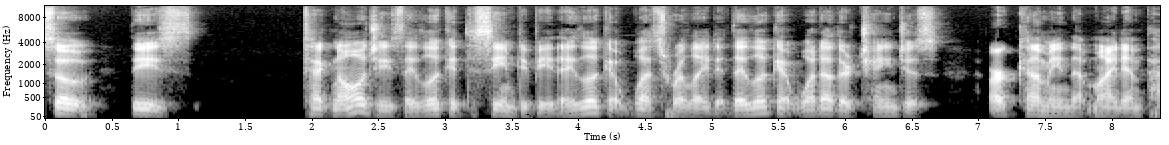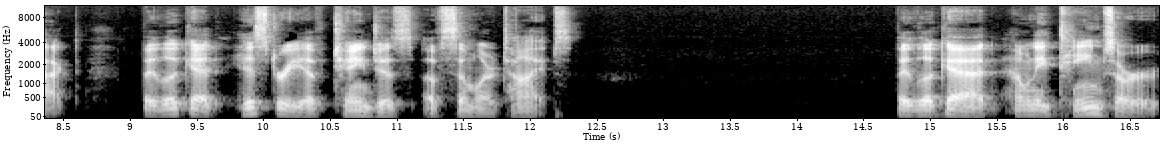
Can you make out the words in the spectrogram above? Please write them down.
So these technologies, they look at the CMDB, they look at what's related, they look at what other changes are coming that might impact. They look at history of changes of similar types. They look at how many teams are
